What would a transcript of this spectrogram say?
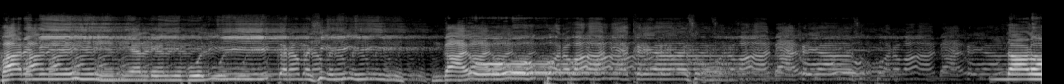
કુંભારની મેલડી બોલી કરમશી, ગાયો ફરવા નીકળ્યા છો દાળો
